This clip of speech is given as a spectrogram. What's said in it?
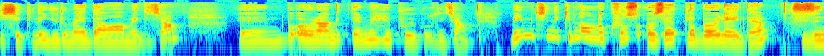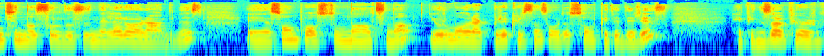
bir şekilde yürümeye devam edeceğim. E, bu öğrendiklerimi hep uygulayacağım. Benim için 2019 özetle böyleydi. Sizin için nasıldı? Siz neler öğrendiniz? E, son postumun altına yorum olarak bırakırsanız orada sohbet ederiz. Hepinizi öpüyorum.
